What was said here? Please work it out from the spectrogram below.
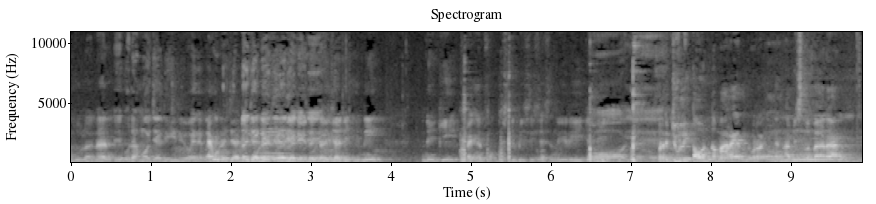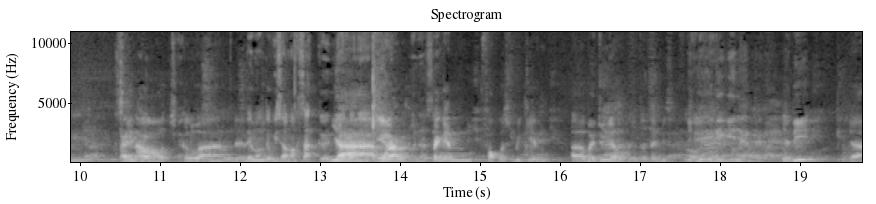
bulanan. Eh, udah mau jadi ini, weh, Eh udah jadi, Udah jadi, udah jadi, udah udah jadi ini. Nigi pengen fokus di bisnisnya sendiri. Jadi Oh iya. iya. per Juli tahun kemarin orang ingat habis Lebaran sign out keluar dari. Dia emang tuh bisa maksakeun. Ya, Iya, orang pengen fokus bikin uh, baju yang waktu itu teh bis- Gigi-giginya. Jadi ya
